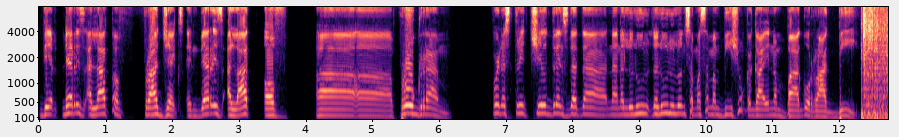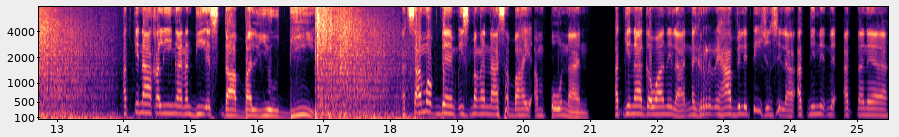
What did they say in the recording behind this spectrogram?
there, there is a lot of projects and there is a lot of uh, uh, program for the street childrens that na, na nalulu- nalululon sa masamang bisyong kagaya ng bago rugby. At kinakalinga ng DSWD. At some of them is mga nasa bahay ampunan at ginagawa nila, nagre-rehabilitation sila at at na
